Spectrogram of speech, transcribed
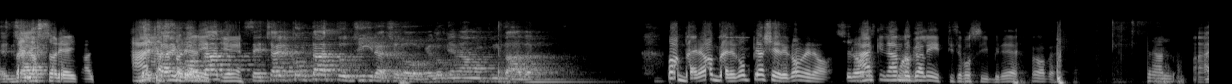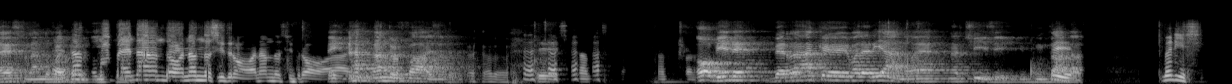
eh, bella storia di calcio. Se eh. c'hai il contatto, giracelo, che lo chiamiamo in puntata. Va bene, va bene, con piacere, come no. Anche Nando Galetti, se possibile. Eh. Vabbè. Nando. Adesso Nando, eh, Nando, vabbè, Nando, Nando, si trova, Nando si trova. Sì, Nando è facile. sì, oh, viene, verrà anche Valeriano, eh, Narcisi, in puntata. Sì. Benissimo.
